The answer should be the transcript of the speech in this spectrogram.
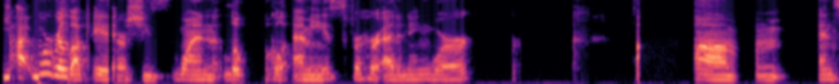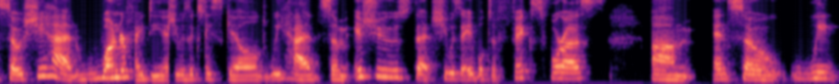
Yeah we're real lucky she's won local emmys for her editing work um, and so she had wonderful ideas. She was extremely skilled. We had some issues that she was able to fix for us. Um, and so we,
